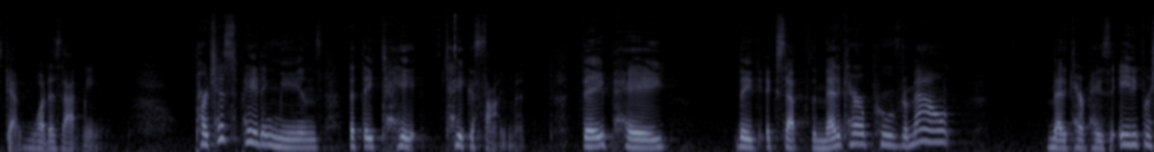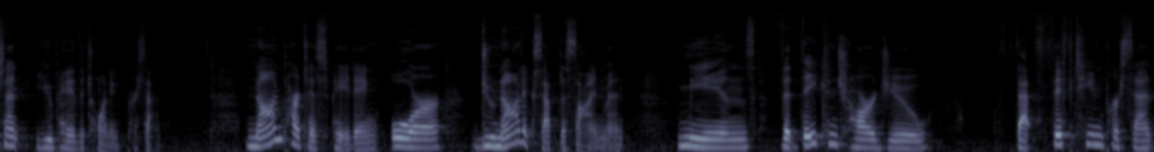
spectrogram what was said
Again, what does that mean? Participating means that they take, take assignment. They pay, they accept the Medicare approved amount, Medicare pays the 80%, you pay the 20%. Non participating or do not accept assignment means that they can charge you that 15%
